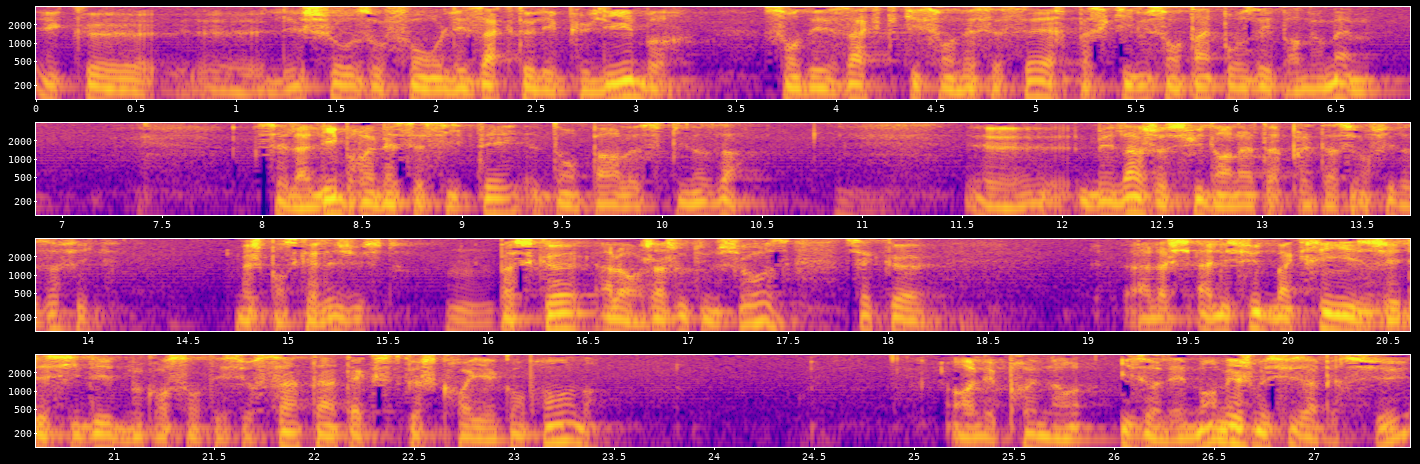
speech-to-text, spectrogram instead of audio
et que euh, les choses, au fond, les actes les plus libres sont des actes qui sont nécessaires parce qu'ils nous sont imposés par nous-mêmes. C'est la libre nécessité dont parle Spinoza. Euh, mais là, je suis dans l'interprétation philosophique. Mais je pense qu'elle est juste. Parce que, alors j'ajoute une chose, c'est que à l'issue de ma crise, j'ai décidé de me concentrer sur certains textes que je croyais comprendre, en les prenant isolément, mais je me suis aperçu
